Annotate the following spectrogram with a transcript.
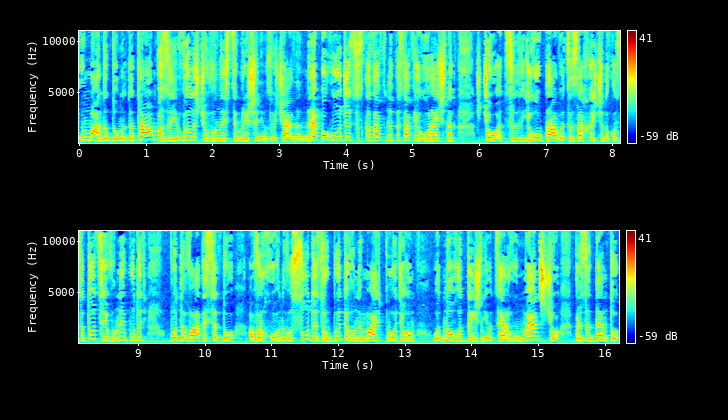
Команда Дональда Трампа заявила, що вони з цим рішенням звичайно не погоджуються. Сказав, написав його речник, що його право це захищено конституцією. Вони будуть подаватися до Верховного суду. і Зробити вони мають протягом одного тижня. Оце аргумент, що президенту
